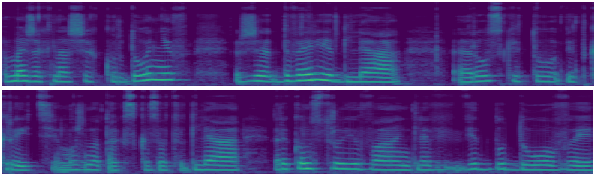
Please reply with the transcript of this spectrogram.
В межах наших кордонів вже двері для е, розквіту відкриті, можна так сказати, для реконструювань, для відбудови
